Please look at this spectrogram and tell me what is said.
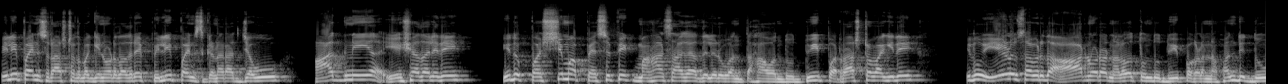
ಫಿಲಿಪೈನ್ಸ್ ರಾಷ್ಟ್ರದ ಬಗ್ಗೆ ನೋಡೋದಾದ್ರೆ ಫಿಲಿಪೈನ್ಸ್ ಗಣರಾಜ್ಯವು ಆಗ್ನೇಯ ಏಷ್ಯಾದಲ್ಲಿದೆ. ಇದು ಪಶ್ಚಿಮ ಪೆಸಿಫಿಕ್ ಮಹಾಸಾಗರದಲ್ಲಿರುವಂತಹ ಒಂದು ದ್ವೀಪ ರಾಷ್ಟ್ರವಾಗಿದೆ. ಇದು ಏಳು ಸಾವಿರದ ಆರುನೂರ ನಲವತ್ತೊಂದು ದ್ವೀಪಗಳನ್ನು ಹೊಂದಿದ್ದು,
